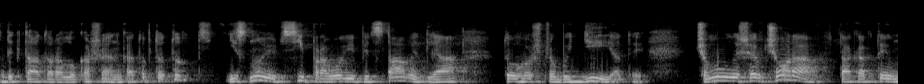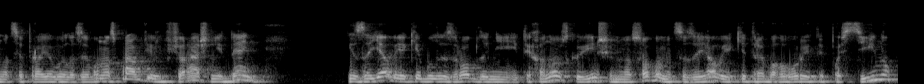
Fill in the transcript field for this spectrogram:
диктатора Лукашенка. Тобто тут існують всі правові підстави для того, щоб діяти. Чому лише вчора так активно це проявилося? Бо насправді вчорашній день і заяви, які були зроблені і Тихановською, і іншими особами, це заяви, які треба говорити постійно,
